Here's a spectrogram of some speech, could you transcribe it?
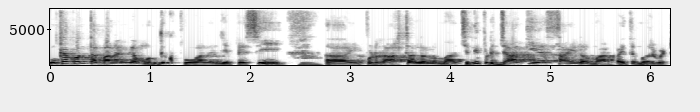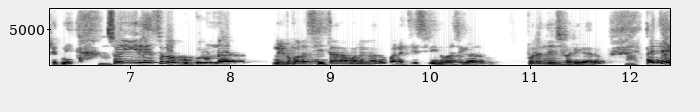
ఇంకా కొంత బలంగా ముందుకు పోవాలని చెప్పేసి ఆ, ఇప్పుడు రాష్ట్రాలలో మార్చింది. ఇప్పుడు జాతీయ స్థాయిలో మార్పు అయితే మొదలుపెట్టింది. సో ఈ రేసులో ముగ్గురు ఉన్నారు నిర్మల సీతారామన్ గారు వనితి శ్రీనివాస్ గారు పురంధేశ్వరి గారు. అయితే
